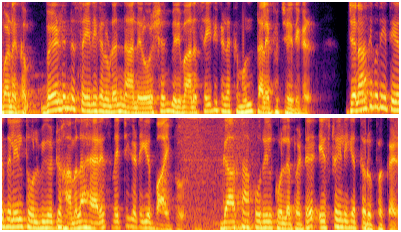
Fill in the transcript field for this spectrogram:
வணக்கம். வேல்டென்ற செய்திகளுடன் நான் ரோஷன். விரிவான செய்திகளுக்கு முன் தலைப்புச் செய்திகள். ஜனாதிபதி தேர்தலில் தோல்வியுற்று ஹமலா ஹாரிஸ் வெற்றியடைய வாய்ப்பு. காசா போரில் கொல்லப்பட்டு இஸ்ரேலிய துருப்புக்கள்.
